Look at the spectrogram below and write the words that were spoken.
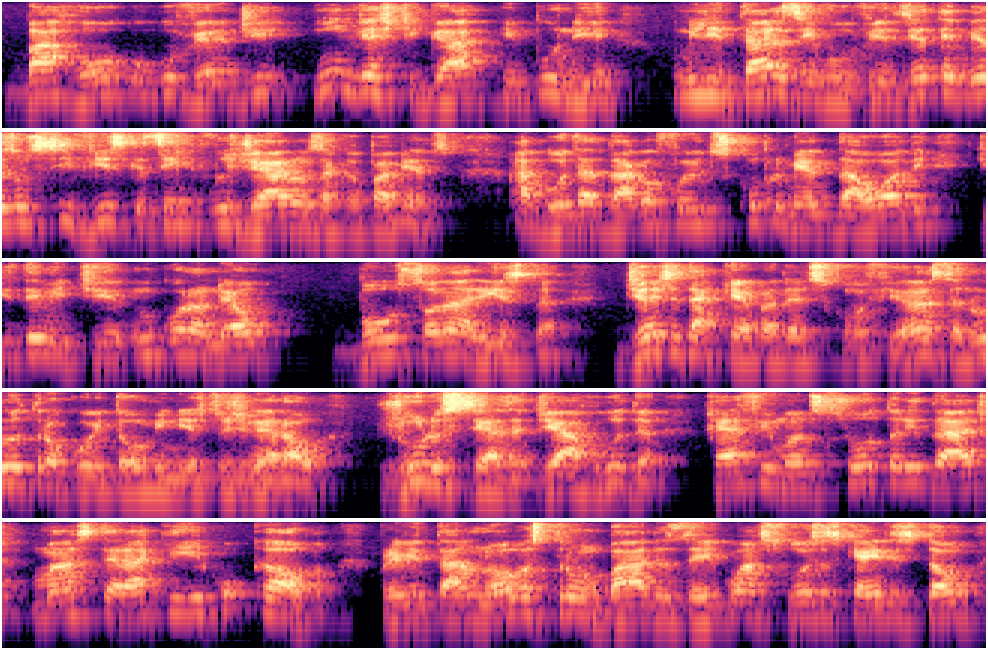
barrou o governo de investigar e punir militares envolvidos e até mesmo civis que se refugiaram nos acampamentos. A gota d'água foi o descumprimento da ordem de demitir um coronel bolsonarista. Diante da quebra da desconfiança, Lula trocou então o ministro-general Júlio César de Arruda, reafirmando sua autoridade, mas terá que ir com calma, para evitar novas trombadas aí com as forças que ainda estão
